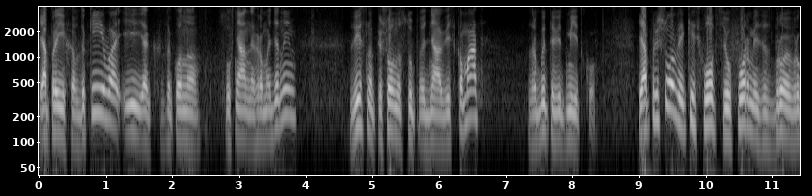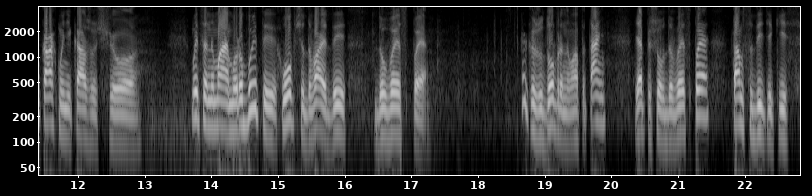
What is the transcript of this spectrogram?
Я приїхав до Києва і, як законослухняний громадянин, звісно, пішов наступного дня в військкомат зробити відмітку. Я прийшов, якісь хлопці у формі зі зброєю в руках мені кажуть, що ми це не маємо робити. Хлопче, давай йди до ВСП. Я кажу, добре, нема питань. Я пішов до ВСП, там сидить якийсь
